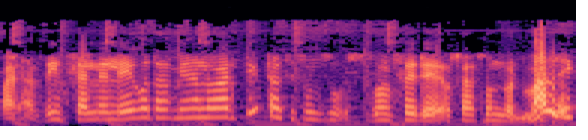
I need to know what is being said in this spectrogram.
parar de inflarle el ego también a los artistas. Si son, son seres, o sea, son normales,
